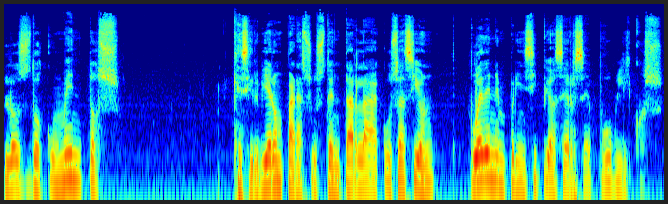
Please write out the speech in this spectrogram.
los documentos que sirvieron para sustentar la acusación pueden en principio hacerse públicos.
